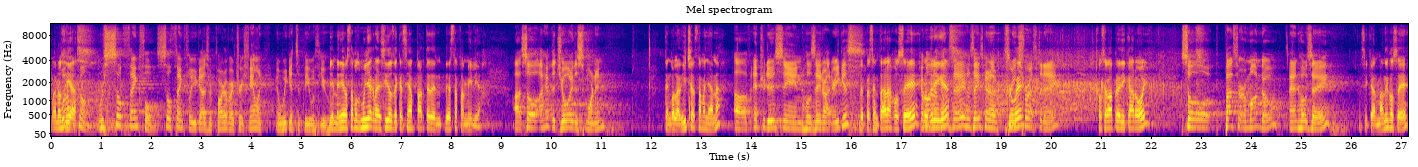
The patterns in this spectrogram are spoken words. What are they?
Buenos días. Welcome. We're so thankful, so thankful you guys are part of our church family and we get to be with you. Bienvenidos. Estamos muy agradecidos de que sean parte de, de esta familia. Uh, so I have the joy this morning Tengo la dicha esta mañana of introducing Jose Rodriguez. de presentar a José Come on up, Rodríguez. Jose. Jose's going to Sube. preach for us today. José va a predicar hoy. So Pastor Armando and Jose Así que Armando y José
